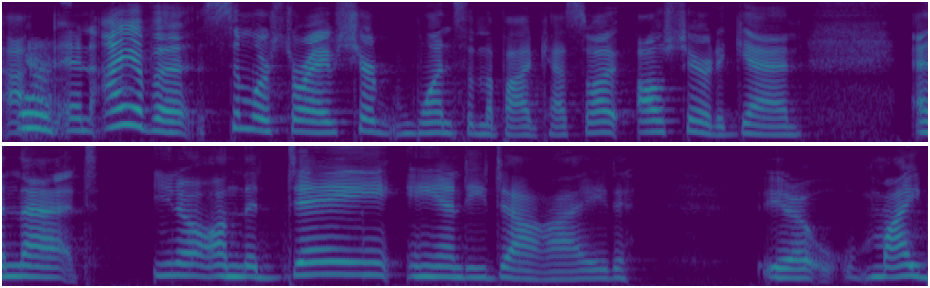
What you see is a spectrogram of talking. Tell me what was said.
I, and I have a similar story I've shared once on the podcast, so I, I'll share it again. And that you know, on the day Andy died, you know, my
